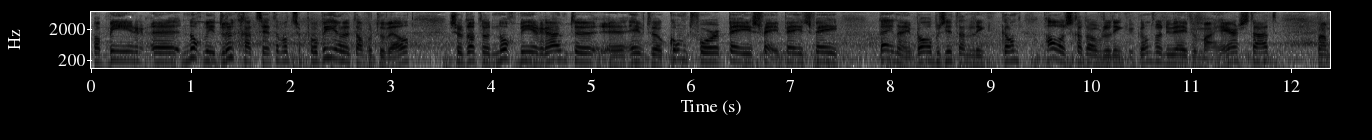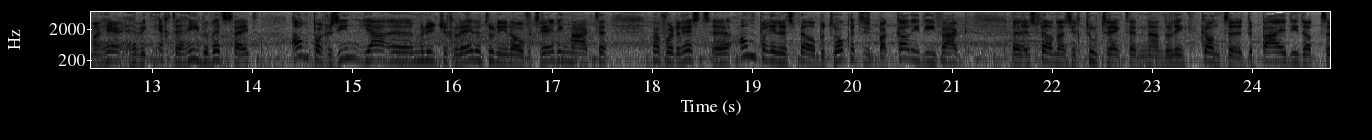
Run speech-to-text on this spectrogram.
wat meer, eh, nog meer druk gaat zetten. Want ze proberen het af en toe wel. Zodat er nog meer ruimte eh, eventueel komt voor PSV. PSV bijna in balbezit aan de linkerkant. Alles gaat over de linkerkant, waar nu even Maher staat. Maar Maher heb ik echt de hele wedstrijd amper gezien. Ja, eh, een minuutje geleden toen hij een overtreding maakte. Maar voor de rest eh, amper in het spel betrokken. Het is Bakali die vaak eh, het spel naar zich toe trekt. En aan de linkerkant de Paai die dat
